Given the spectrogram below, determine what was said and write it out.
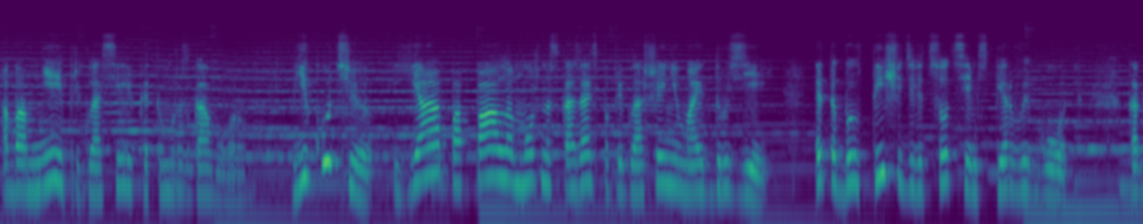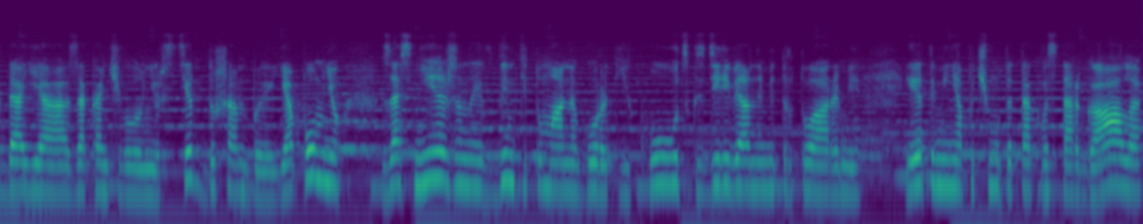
обо мне и пригласили к этому разговору. В Якутию я попала, можно сказать, по приглашению моих друзей. Это был 1971 год, когда я заканчивала университет в Душанбе. Я помню заснеженный в дымке тумана город Якутск с деревянными тротуарами. И это меня почему-то так восторгало.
